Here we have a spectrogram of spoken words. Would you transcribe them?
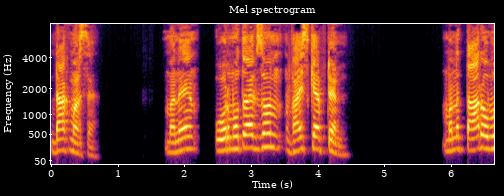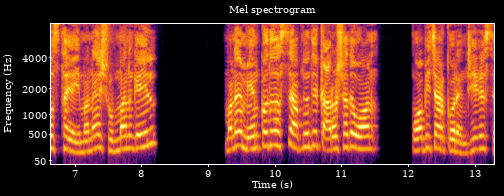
ডাক মারছে। মানে ওর মতো একজন ভাইস ক্যাপ্টেন মানে তার অবস্থায় এই মানে শুভমান গেইল মানে মেন কথা হচ্ছে আপনি যদি কারোর সাথে ওয়ান, অবিচার করেন, ঠিক আছে?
